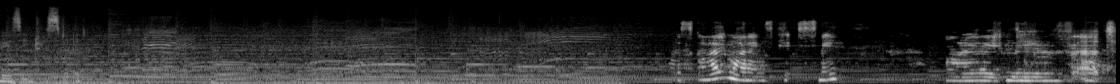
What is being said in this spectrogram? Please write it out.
who's interested. Hi, Sky. My name's Pip Smith. I live at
